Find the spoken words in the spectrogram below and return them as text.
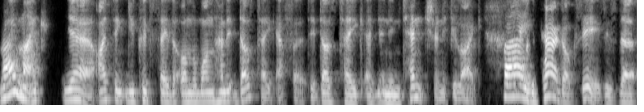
right, Mike? Yeah, I think you could say that on the one hand, it does take effort. It does take an, an intention, if you like. Right. But the paradox is, is that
